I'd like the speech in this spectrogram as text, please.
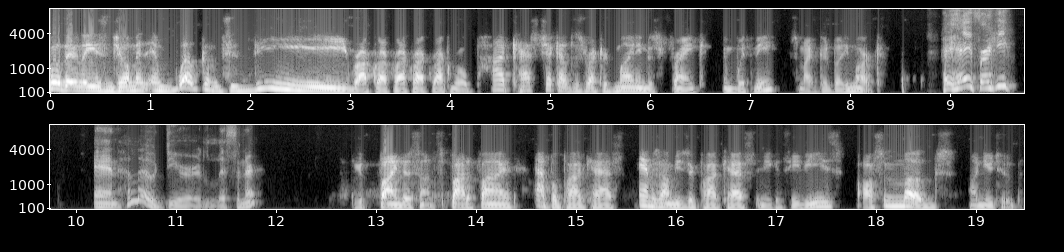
Hello there, ladies and gentlemen, and welcome to the Rock, Rock, Rock, Rock, Rock and Roll podcast. Check out this record. My name is Frank, and with me is my good buddy Mark. Hey, hey, Frankie. And hello, dear listener. You can find us on Spotify, Apple Podcasts, Amazon Music Podcasts, and you can see these awesome mugs on YouTube.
